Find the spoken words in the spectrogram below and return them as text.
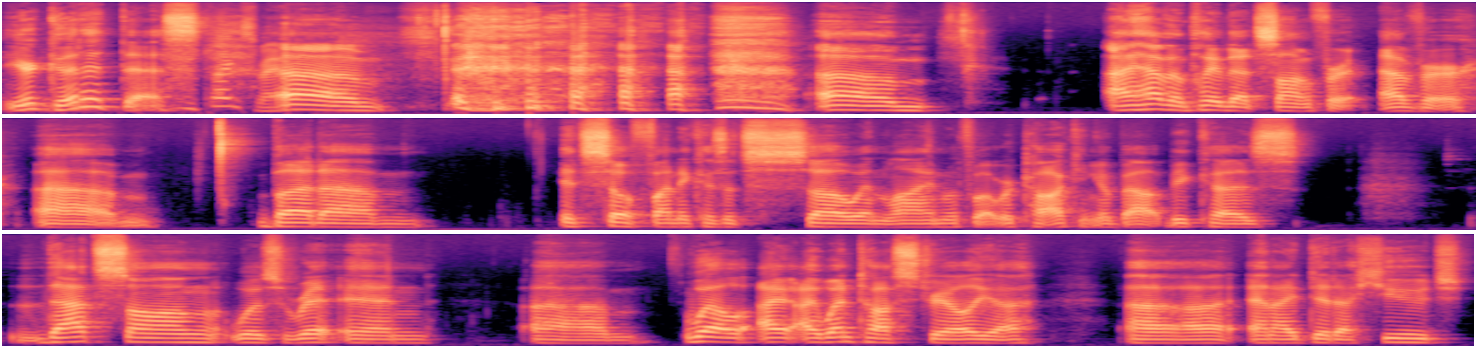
you're good at this. Thanks, man. Um, um, I haven't played that song forever, um, but um, it's so funny because it's so in line with what we're talking about because that song was written um, well I, I, went to australia uh, and i did a huge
